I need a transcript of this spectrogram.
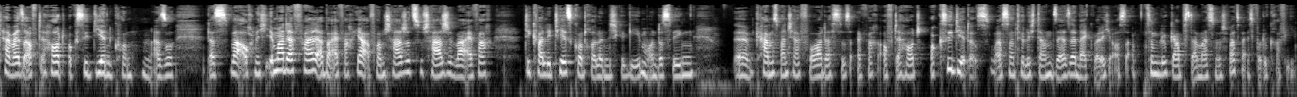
teilweise auf der Haut oxidieren konnten. Also das war auch nicht immer der Fall, aber einfach ja, von Charge zu Charge war einfach die Qualitätskontrolle nicht gegeben und deswegen äh, kam es manchmal vor, dass das einfach auf der Haut oxidiert ist, was natürlich dann sehr, sehr merkwürdig aussah. Zum Glück gab es damals nur Schwarz-Weiß-Fotografie.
